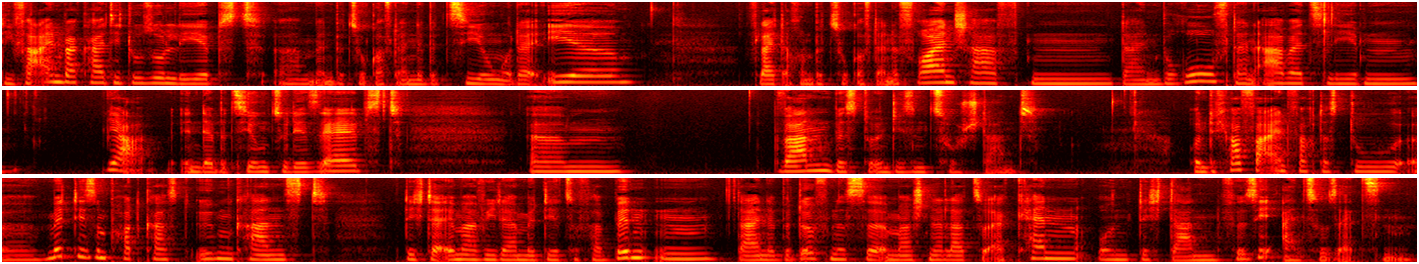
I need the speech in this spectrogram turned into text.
die Vereinbarkeit, die du so lebst, ähm, in Bezug auf deine Beziehung oder Ehe, vielleicht auch in Bezug auf deine Freundschaften, deinen Beruf, dein Arbeitsleben, ja, in der Beziehung zu dir selbst. Ähm, wann bist du in diesem Zustand? Und ich hoffe einfach, dass du äh, mit diesem Podcast üben kannst, dich da immer wieder mit dir zu verbinden, deine Bedürfnisse immer schneller zu erkennen und dich dann für sie einzusetzen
